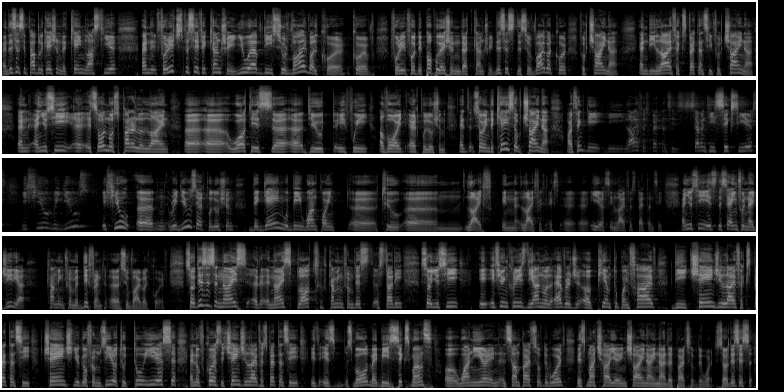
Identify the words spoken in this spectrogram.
And this is a publication that came last year. And for each specific country, you have the survival cur curve for, for the population in that country. This is the survival curve for China and the life expectancy for China. And, and you see uh, it's almost parallel line uh, uh, what is uh, uh, due if we avoid air pollution. And so in the case of China, I think the, the life expectancy is 76 years. If you reduce, if you um, reduce air pollution, the gain would be 1.2 um, life in life uh, uh, years in life expectancy. And you see it's the same for Nigeria coming from a different uh, survival curve. So this is a nice, a nice plot coming from this uh, study. So you see if you increase the annual average of PM2.5, the change in life expectancy change, you go from zero to two years, and of course the change in life expectancy is, is small, maybe six months or one year in, in, some parts of the world, is much higher in China in other parts of the world. So this is a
